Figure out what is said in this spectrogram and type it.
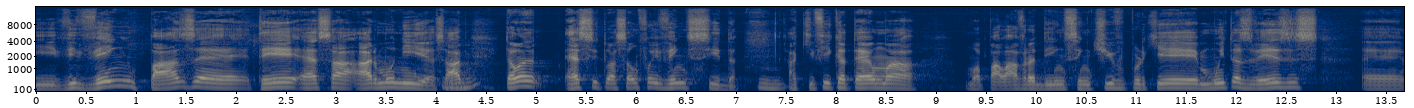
E viver em paz é ter essa harmonia, sabe? Uhum. Então, é, essa situação foi vencida. Uhum. Aqui fica até uma uma palavra de incentivo, porque muitas vezes é,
